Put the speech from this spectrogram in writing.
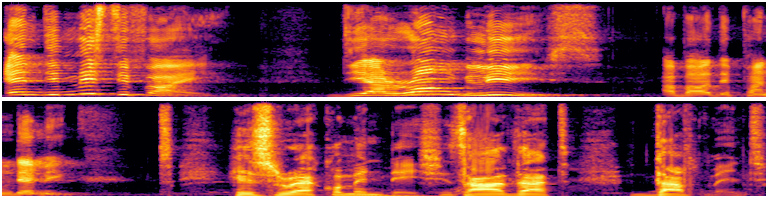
and demystify their wrong beliefs about the pandemic. His recommendations are that government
